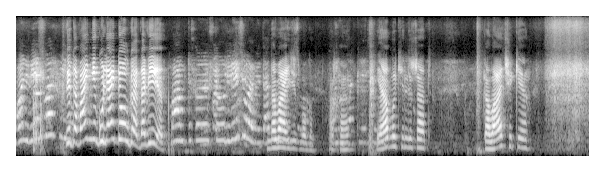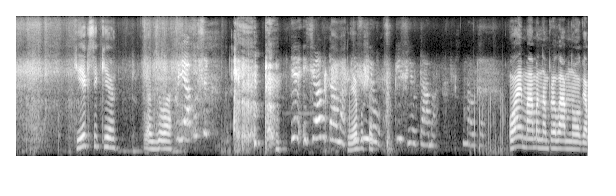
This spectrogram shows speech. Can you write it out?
Он весело? Ты давай не гуляй долго, Давид. Мам, ты сказала, что он весело? ведь так Давай, иди с Богом. Ага. Яблоки лежат. Калачики. Кексики. Я взяла. Хлебушек. Хлебушек. Там. Много. Ой, мама набрала много.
